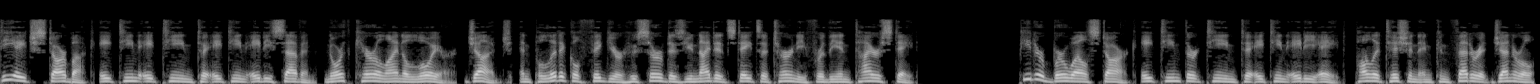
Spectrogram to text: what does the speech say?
D. H. Starbuck (1818–1887), North Carolina lawyer, judge, and political figure who served as United States Attorney for the entire state. Peter Burwell Starke (1813–1888), politician and Confederate general.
